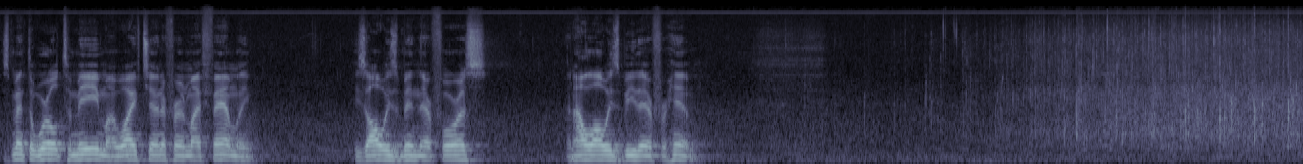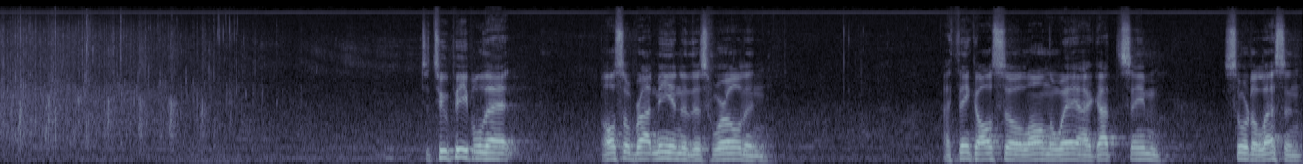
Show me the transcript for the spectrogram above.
It's meant the world to me, my wife Jennifer, and my family. He's always been there for us, and I'll always be there for him. To two people that also brought me into this world, and I think also along the way I got the same sort of lesson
